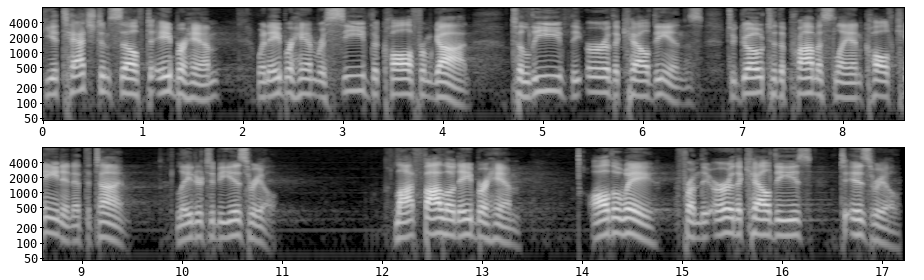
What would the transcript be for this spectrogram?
He attached himself to Abraham when Abraham received the call from God to leave the Ur of the Chaldeans to go to the promised land called Canaan at the time, later to be Israel. Lot followed Abraham all the way from the Ur of the Chaldees to Israel.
